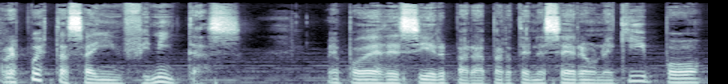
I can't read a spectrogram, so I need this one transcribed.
Respuestas hay infinitas. Me podés decir para pertenecer a un equipo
